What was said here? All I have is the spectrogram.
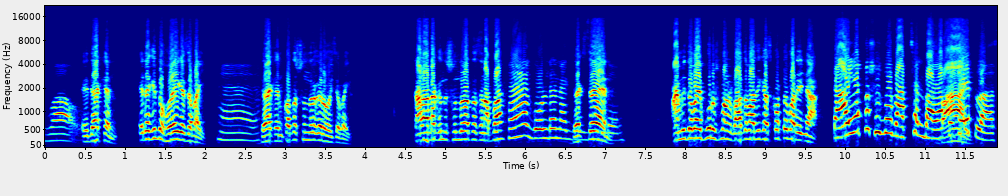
ওয়াও। এই দেখেন এটা কিন্তু হয়ে গেছে ভাই। হ্যাঁ। দেখেন কত সুন্দর করে হয়েছে ভাই। কালারটা কিন্তু সুন্দর আছে না আপা? হ্যাঁ গোল্ডেন একদম দেখছেন? আমি তো ভাই পুরুষ মানুষ বাজাবাজি কাজ করতে পারি না। তাই এত সুন্দর বাচ্চান ভাই। আপনার প্লাস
